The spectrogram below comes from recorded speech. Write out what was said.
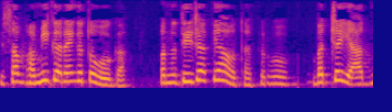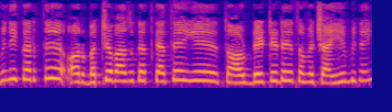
یہ سب ہم ہی کریں گے تو ہوگا۔ اور نتیجہ کیا ہوتا ہے؟ پھر وہ بچے یاد بھی نہیں کرتے اور بچے بازوقت کہتے ہیں، یہ تو آؤٹ ڈیٹڈ ہے تو ہمیں چاہیے بھی نہیں۔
